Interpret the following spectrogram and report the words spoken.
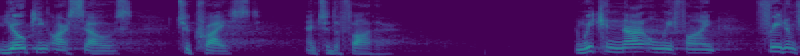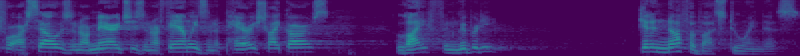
yoking ourselves to Christ and to the Father. And we can not only find freedom for ourselves and our marriages and our families in a parish like ours, life and liberty. Get enough of us doing this,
